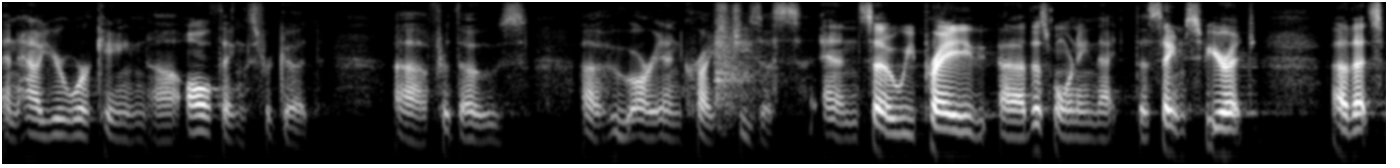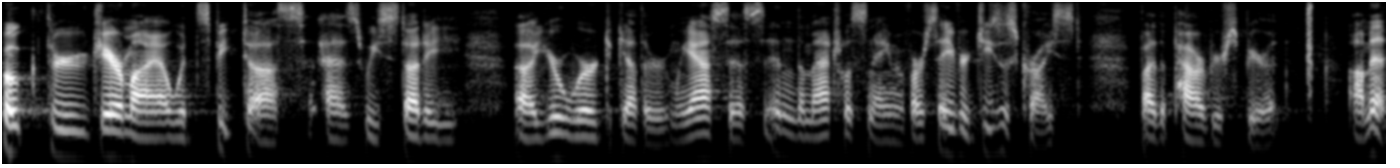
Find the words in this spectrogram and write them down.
and how you're working all things for good for those uh, who are in Christ Jesus. And so we pray uh, this morning that the same Spirit uh, that spoke through Jeremiah would speak to us as we study uh, your word together. And we ask this in the matchless name of our Savior Jesus Christ by the power of your Spirit. Amen.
